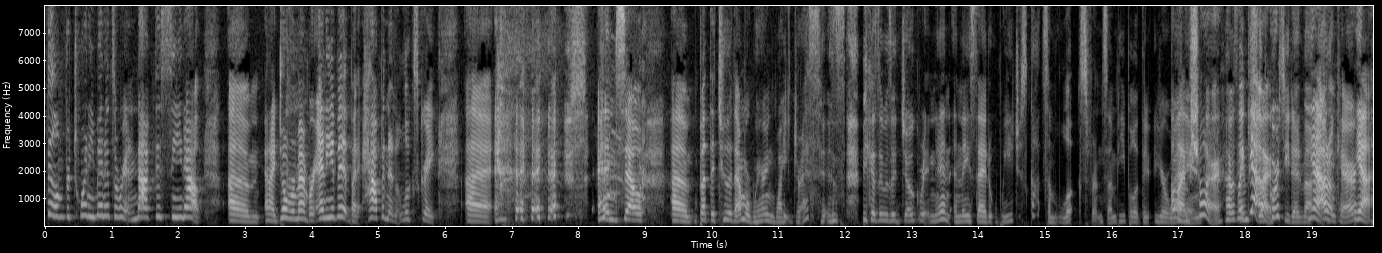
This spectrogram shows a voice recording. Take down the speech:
film for 20 minutes and we're gonna knock this scene out. Um, and I don't remember any of it, but it happened and it looks great. Uh, and so, um, but the two of them were wearing white dresses because it was a joke written in, and they said, "We just got some looks from some people at the, your wedding. Oh. I'm sure. I was like, I'm "Yeah, sure. of course you did, but Yeah. I don't care." Yeah.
